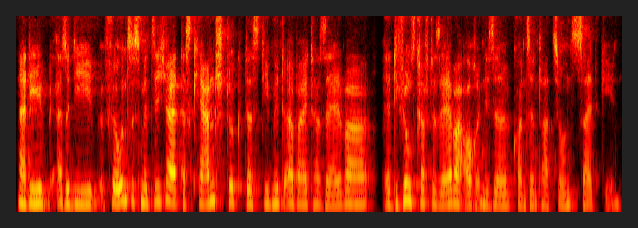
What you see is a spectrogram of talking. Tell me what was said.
Na, die, also die, für uns ist mit Sicherheit das Kernstück, dass die Mitarbeiter selber, äh, die Führungskräfte selber auch in diese Konzentrationszeit gehen.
